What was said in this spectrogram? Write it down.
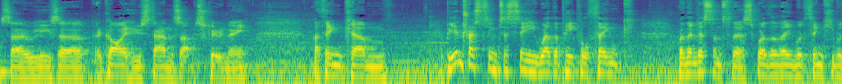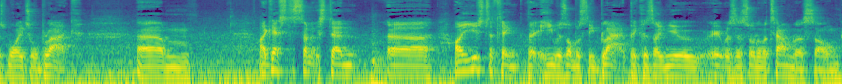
So he's a, a guy who stands up to scrutiny. I think um, it'd be interesting to see whether people think when they listen to this whether they would think he was white or black. Um, I guess to some extent, uh, I used to think that he was obviously black because I knew it was a sort of a Tamla song,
